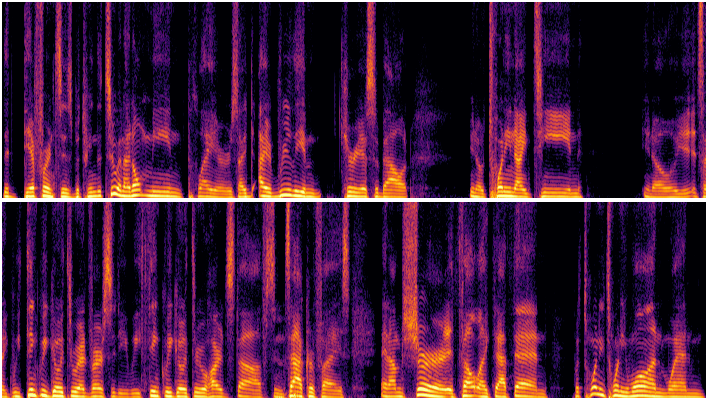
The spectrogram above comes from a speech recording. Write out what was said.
the differences between the two? And I don't mean players. I I really am curious about you know 2019 you know it's like we think we go through adversity we think we go through hard stuffs and sacrifice. And i'm sure it felt like that then. But 2021 when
